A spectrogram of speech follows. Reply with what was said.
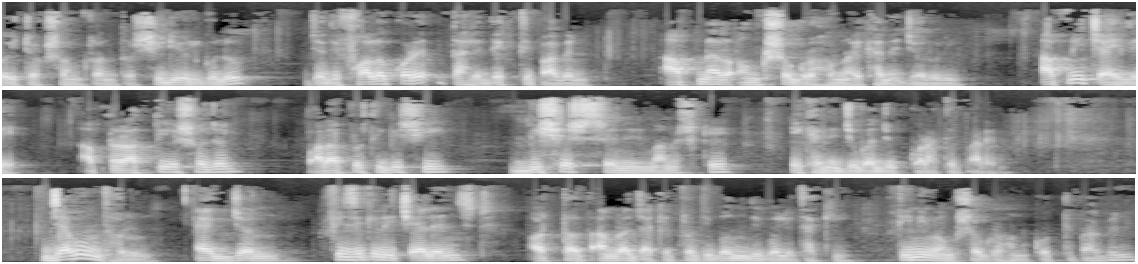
বৈঠক সংক্রান্ত শিডিউলগুলো যদি ফলো করেন, তাহলে দেখতে পাবেন আপনার অংশগ্রহণও এখানে জরুরি। আপনি চাইলে আপনার আত্মীয় স্বজন, পাড়া প্রতিবেশী, বিশেষ শ্রেণির মানুষকে এখানে যোগাযোগ করাতে পারেন। যেমন ধরুন, একজন ফিজিক্যালি চ্যালেঞ্জড অর্থাৎ আমরা যাকে প্রতিবন্ধী বলে থাকি তিনি অংশগ্রহণ করতে পারবেন।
